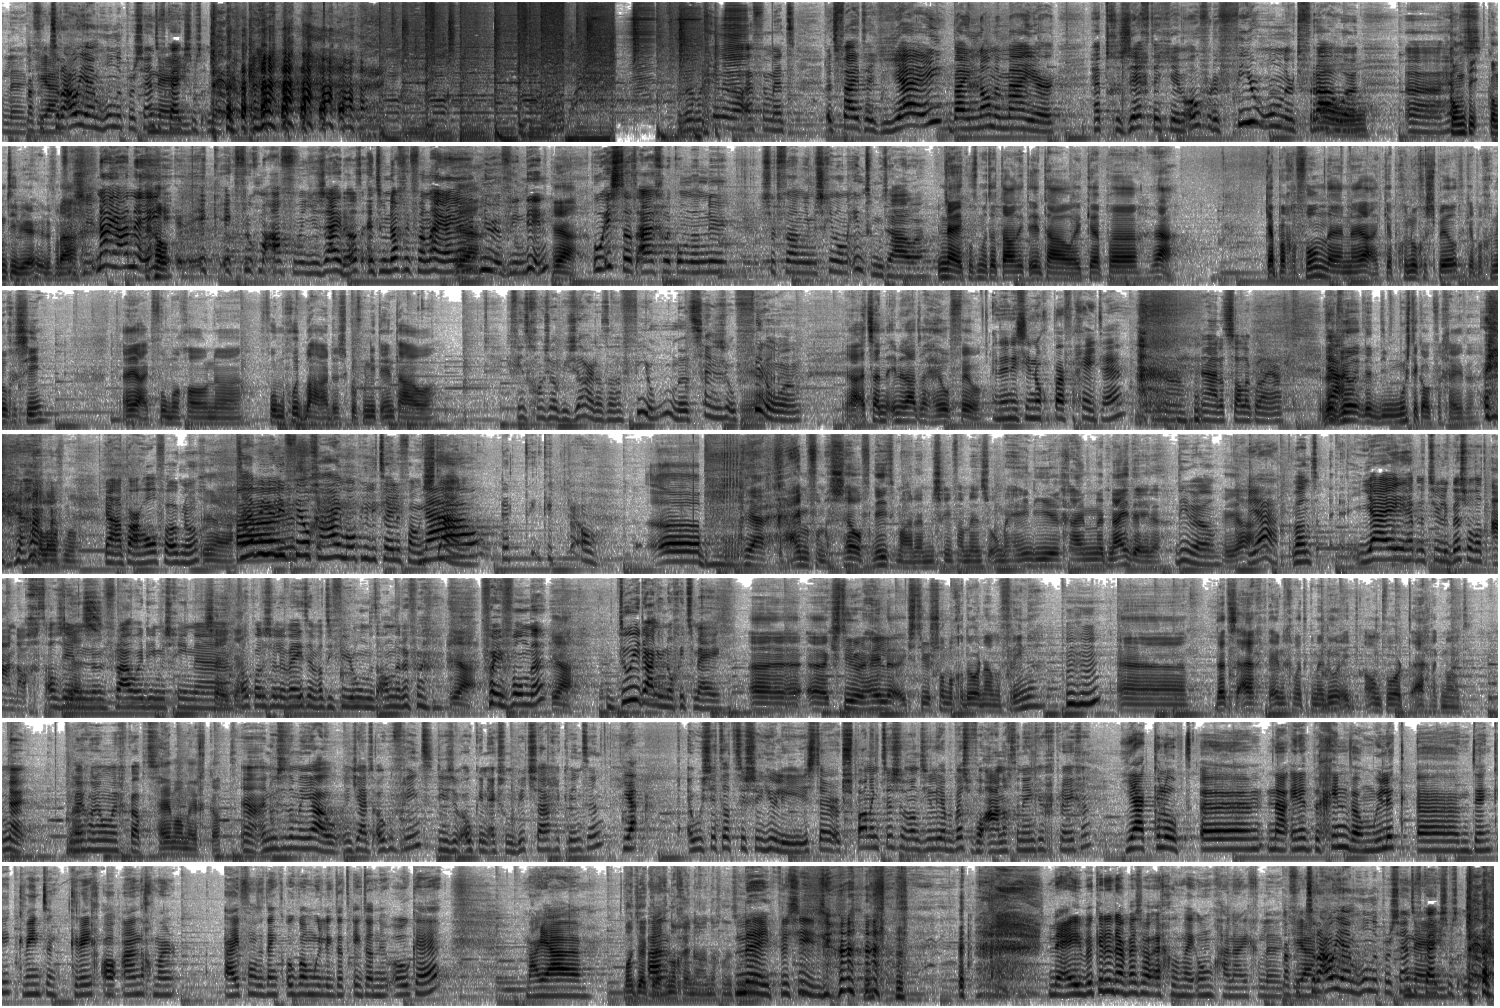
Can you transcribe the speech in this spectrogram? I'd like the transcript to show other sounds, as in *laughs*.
eigenlijk. Maar ja. vertrouw jij hem 100% of kijk je soms... Nee. *laughs* We beginnen wel even met het feit dat jij bij Nanne Meijer hebt gezegd dat je hem over de 400 vrouwen Oh. eh, hebt Komt die, komt die weer, de vraag? Nou ja, nee, Oh. ik, ik vroeg me af, want je zei dat. En toen dacht ik van, nou ja, jij Ja. hebt nu een vriendin. Ja. Hoe is dat eigenlijk om dan nu een soort van je misschien wel in te moeten houden? Nee, ik hoef me totaal niet in te houden. Ik heb, eh, ja, ik heb haar gevonden en eh, ja, ik heb genoeg gespeeld. Ik heb er genoeg gezien. En ja, ik voel me gewoon eh, voel me goed bij haar, dus ik hoef me niet in te houden. Ik vind het gewoon zo bizar dat er 400, het zijn er zoveel. man. Ja, het zijn er inderdaad wel heel veel. En dan is hij nog een paar vergeten, hè? Ja, ja, dat zal ook wel, ja. Dat Ja. wil, die, die moest ik ook vergeten. *laughs* Geloof me. Ja, een paar halve ook nog. Ja. Hebben jullie veel geheimen op jullie telefoon staan? Nou, dat denk ik wel. Pff, ja, geheimen van mezelf niet, maar eh, misschien van mensen om me heen die eh, geheimen met mij delen. Die wel. Ja. Ja. Want jij hebt natuurlijk best wel wat aandacht. Als in Yes. vrouwen die misschien ook wel eens willen weten wat die 400 anderen van, Ja. *laughs* van je vonden. ja. Doe je daar nu nog iets mee? Ik, stuur hele, ik stuur sommige door naar mijn vrienden. Mhm. Dat is eigenlijk het enige wat ik ermee doe. Ik antwoord eigenlijk nooit. Nee, ben je gewoon helemaal mee gekapt. Helemaal mee gekapt. Ja, en hoe zit dat met jou? Want jij hebt ook een vriend, die is ook in Ex on the Beach zagen, Quinten. Ja. En hoe zit dat tussen jullie? Is er ook spanning tussen? Want jullie hebben best wel veel aandacht in één keer gekregen. Ja, klopt. Ehm, nou, in het begin wel moeilijk, ehm, denk ik. Quinten kreeg al aandacht, maar hij vond het denk ik ook wel moeilijk dat ik dat nu ook heb. Maar ja, Want jij krijgt Aan- nog geen aandacht natuurlijk. nee, precies. *laughs* *laughs* nee, we kunnen daar best wel echt goed mee omgaan eigenlijk. Maar ja. vertrouw jij hem 100% of kijk je soms... Nee. *laughs*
